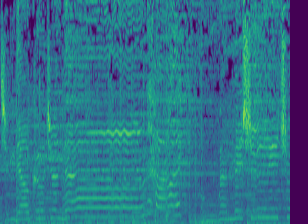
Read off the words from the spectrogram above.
轻雕刻着男孩。不完美是一种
